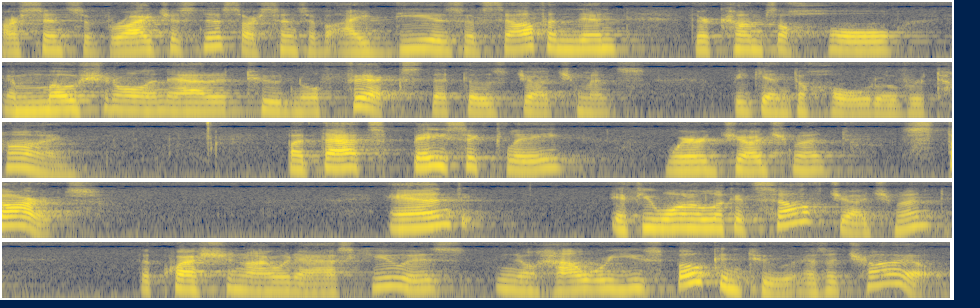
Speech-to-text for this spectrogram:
our sense of righteousness, our sense of ideas of self. And then there comes a whole emotional and attitudinal fix that those judgments begin to hold over time. But that's basically where judgment starts. And if you want to look at self-judgment, the question I would ask you is, you know, how were you spoken to as a child?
